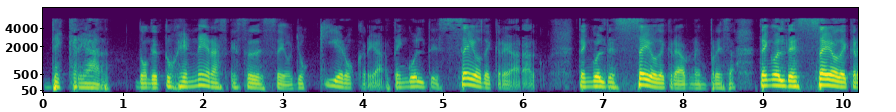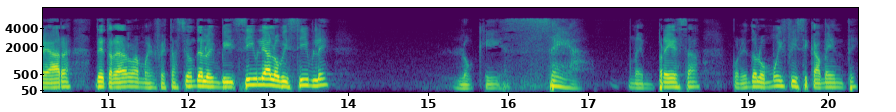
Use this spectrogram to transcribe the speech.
de crear, donde tú generas ese deseo. Yo quiero crear, tengo el deseo de crear algo. Tengo el deseo de crear una empresa. Tengo el deseo de crear, de traer la manifestación de lo invisible a lo visible. Lo que sea. Una empresa, poniéndolo muy físicamente.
